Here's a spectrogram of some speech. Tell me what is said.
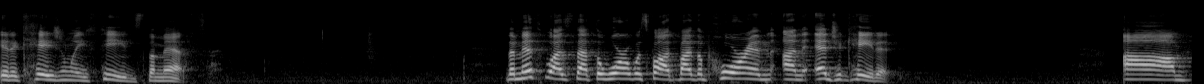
it occasionally feeds the myth. The myth was that the war was fought by the poor and uneducated. Um,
